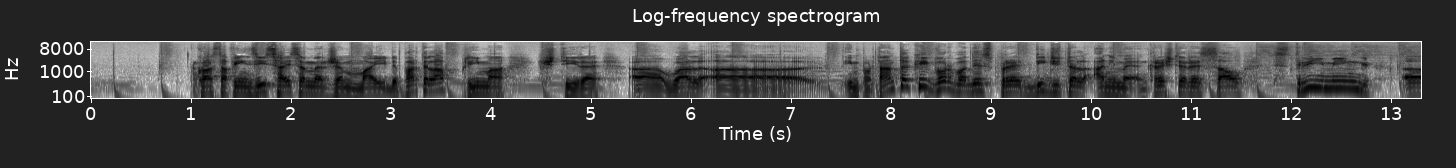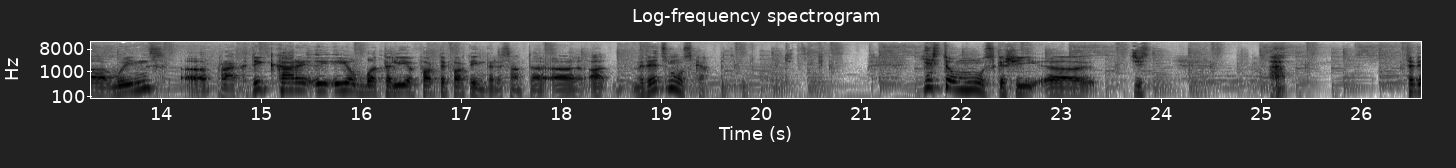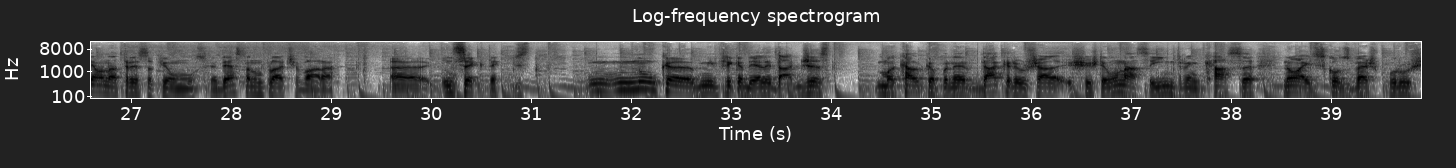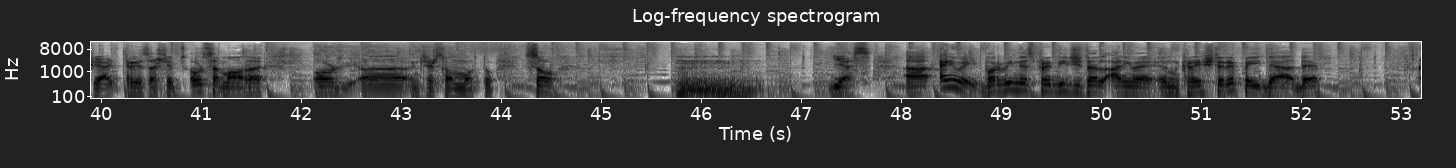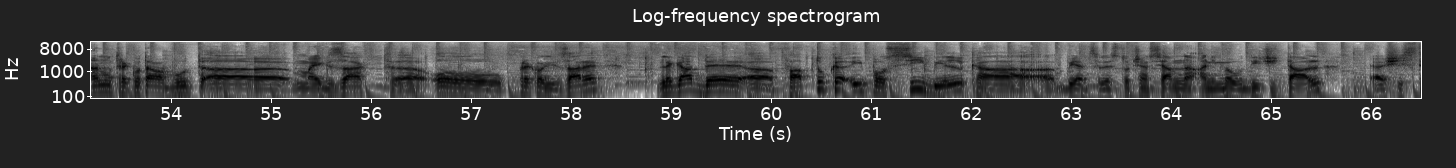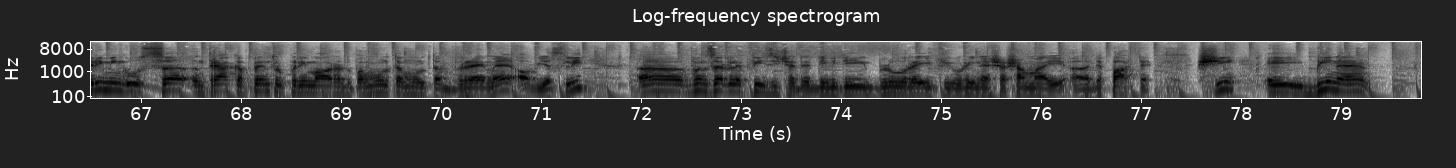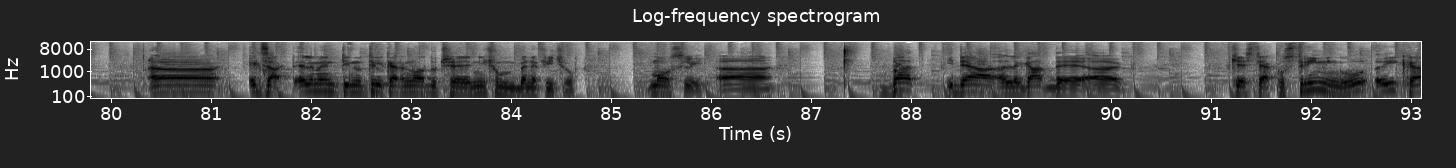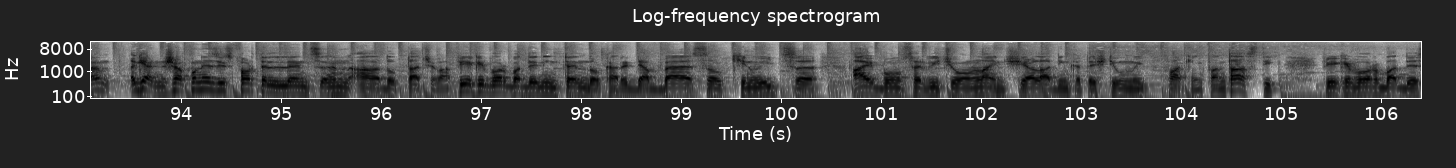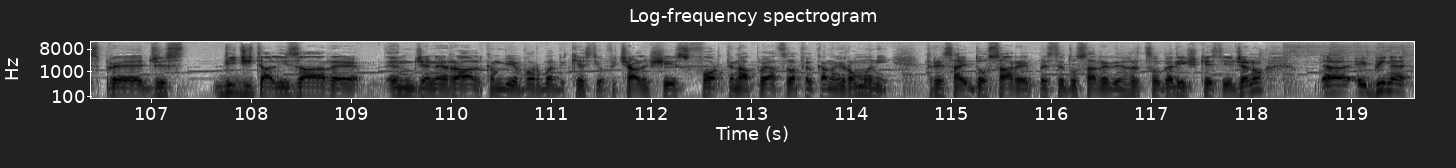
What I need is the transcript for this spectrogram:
cu asta fiind zis, hai să mergem mai departe la prima știre, uh, well, uh, importantă, că e vorba despre digital anime în creștere sau streaming uh, wins, uh, practic, care e, e o bătălie foarte, foarte interesantă. Uh, uh, vedeți musca? Este o muscă și uh, just, uh, totdeauna trebuie să fie o muscă, de asta nu-mi place vara uh, insecte. Just, nu că mi-e frică de ele, dar just mă calcă pe nerv dacă reușește una să intre în casă, nu ai scos veș puru și ai, trebuie să aștepți ori să moară, ori uh, încerci să mor tu. So, mm, yes. Uh, anyway, vorbim despre digital anime în creștere pe ideea de anul trecut am avut uh, mai exact uh, o preconizare legat de uh, faptul că e posibil ca, bineînțeles, tot ce înseamnă animeul digital uh, și streamingul să întreacă pentru prima oară după multă, multă vreme, obviously, uh, vânzările fizice de DVD, Blu-ray, figurine și așa mai uh, departe. Și, ei bine, uh, exact, element inutil care nu aduce niciun beneficiu, mostly. Uh, but ideea legat de uh, chestia cu streaming-ul e că, again, japonezii sunt foarte lenți în a adopta ceva. Fie că e vorba de Nintendo care de-abia s-au chinuit să aibă un serviciu online și ăla din câte știu nu-i fucking fantastic. Fie că e vorba despre just digitalizare în general când e vorba de chestii oficiale și ești foarte înapoiați la fel ca noi românii trebuie să ai dosare peste dosare de hârțogării și chestii genul. Uh, ei bine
